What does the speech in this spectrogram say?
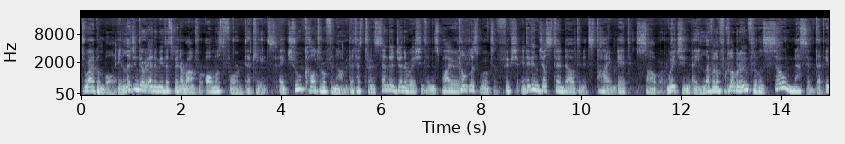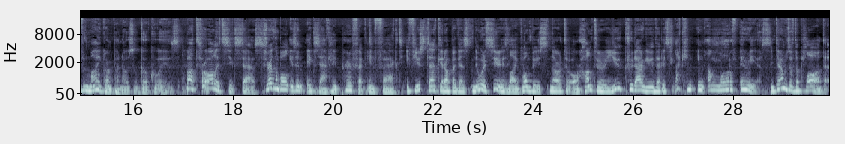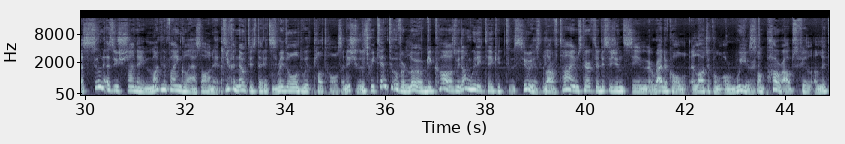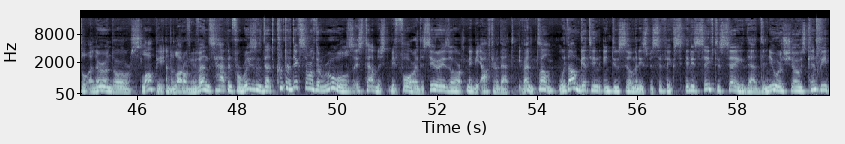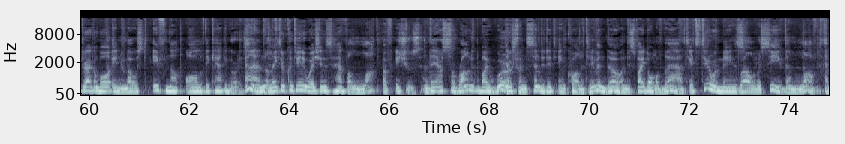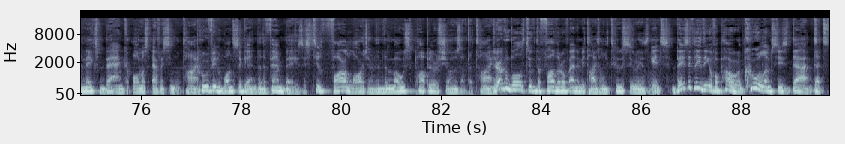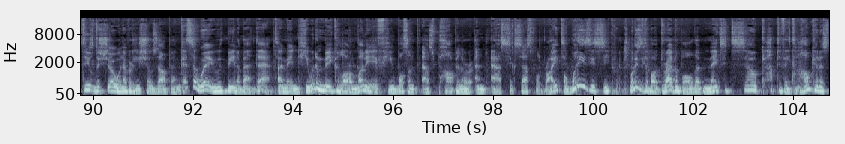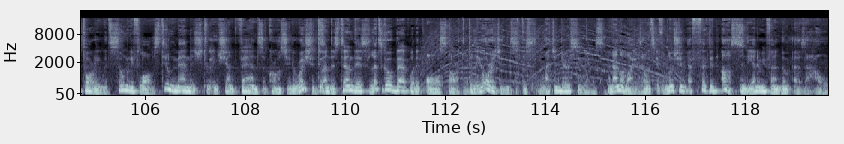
Dragon Ball, a legendary anime that's been around for almost four decades, a true cultural phenomenon that has transcended generations and inspired countless works of fiction. It didn't just stand out in its time, it soared, reaching a level of global influence so massive that even my grandpa knows who Goku is. But for all its success, Dragon Ball isn't exactly perfect. In fact, if you stack it up against newer series like One Piece, Naruto or Hunter, you could argue that it's lacking in a lot of areas. In terms of the plot, as soon as you shine a magnifying glass on it, you can notice that it's riddled with plot holes and issues which we tend to overlook because we don't really take it too seriously. A lot of times, character decisions seem radical, illogical, or weird. Some power-ups feel a little unearned or sloppy, and a lot of events happen for reasons that contradict some of the rules established before the series or maybe after that event. Well, without getting into so many specifics, it is safe to say that the newer shows can be Dragon Ball in most, if not all of the categories. And the later continuations have a lot of issues and they are surrounded by work that transcended it in quality. Even though and despite all of that, it still remains well received and loved and makes bank almost every single time, proving once again that the fan base is still far larger than the most popular shows of the time. Dragon Ball took the father of anime title too seriously. It's basically the overpowered, cool MC's dad that steals the show whenever he shows up and gets away with being a bad dad. I mean, he wouldn't make a lot of money if he wasn't as popular and as successful, right? But what is his secret? What is it about Dragon Ball that makes it so captivating? How can a story with so many flaws still manage to enchant fans across generations? To understand this, let's go back when it all started, to the origins of this legendary series, and analyze how its evolution affected us and the anime fandom as a whole.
